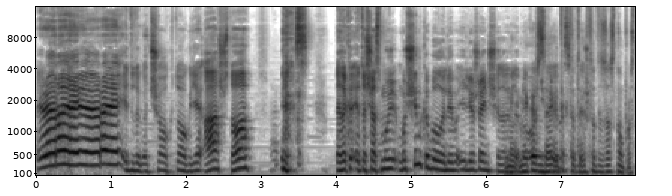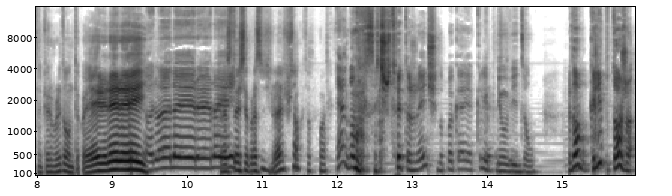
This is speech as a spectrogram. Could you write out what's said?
И ты такой, чё, кто, где? А, что? Это, это сейчас мужчинка был или, или женщина? Мне, мне кажется, «Ой, это кто-то себе». что-то заснул просто на первом ряду, он такой проснуйся, проснуйся, что кто такой? Я думаю, кстати, что это женщина, пока я клип не увидел. Потом клип тоже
